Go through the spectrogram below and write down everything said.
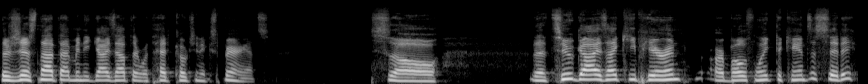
There's just not that many guys out there with head coaching experience. So the two guys I keep hearing are both linked to Kansas City.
